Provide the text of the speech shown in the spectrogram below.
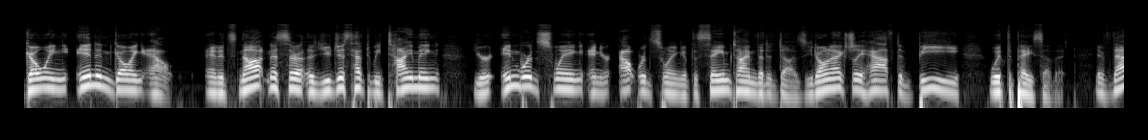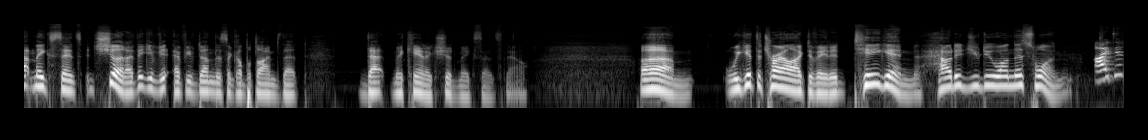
going in and going out. And it's not necessarily, you just have to be timing your inward swing and your outward swing at the same time that it does. You don't actually have to be with the pace of it. If that makes sense, it should. I think if, you, if you've done this a couple times, that that mechanic should make sense now. Um, we get the trial activated. Tegan, how did you do on this one? I did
